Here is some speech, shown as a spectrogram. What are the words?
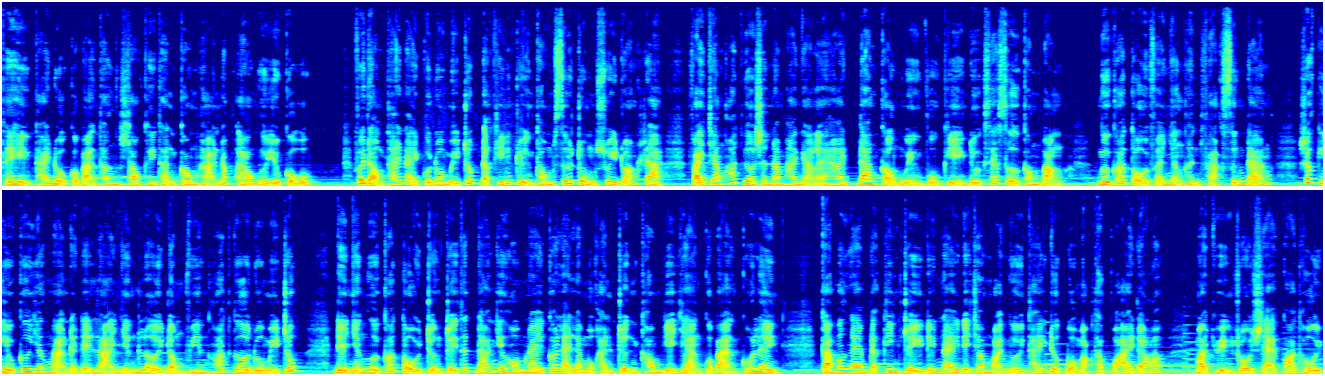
thể hiện thái độ của bản thân sau khi thành công hạ nóc ao người yêu cũ. Với động thái này của Đô Mỹ Trúc đã khiến truyền thông xứ Trung suy đoán ra phải chăng hot girl sinh năm 2002 đang cầu nguyện vụ kiện được xét xử công bằng. Người có tội phải nhận hình phạt xứng đáng. Rất nhiều cư dân mạng đã để lại những lời động viên hot girl Đô Mỹ Trúc. Để những người có tội trừng trị thích đáng như hôm nay có lại là một hành trình không dễ dàng của bạn cố lên. Cảm ơn em đã kiên trì đến nay để cho mọi người thấy được bộ mặt thật của ai đó. Mọi chuyện rồi sẽ qua thôi.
